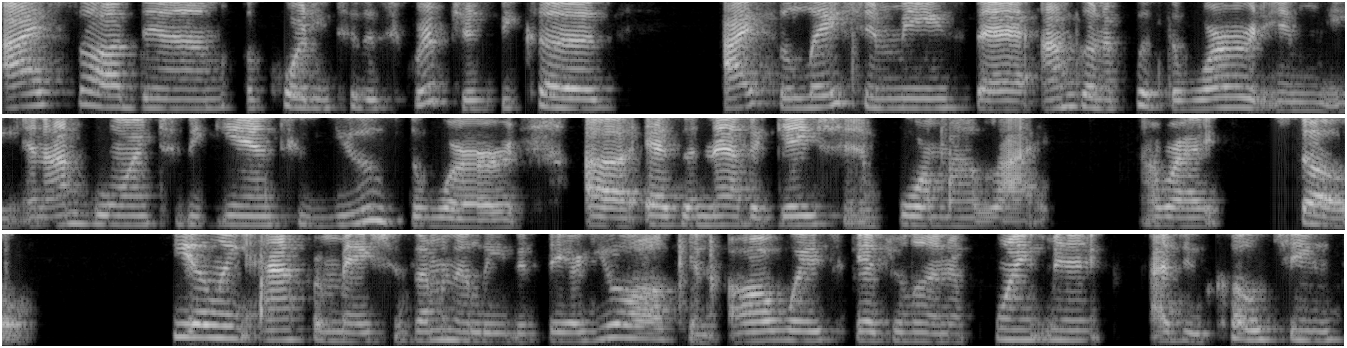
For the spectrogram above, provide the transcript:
I saw them according to the scriptures because isolation means that I'm going to put the word in me and I'm going to begin to use the word uh, as a navigation for my life. All right. So, healing affirmations, I'm going to leave it there. You all can always schedule an appointment I do coaching,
